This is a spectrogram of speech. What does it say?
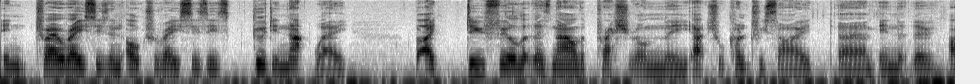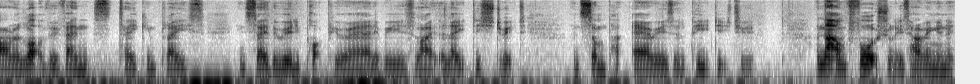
in trail races and ultra races is good in that way, but I do feel that there's now the pressure on the actual countryside um, in that there are a lot of events taking place in say the really popular areas like the Lake District and some areas of the Peak District and that unfortunately is having an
